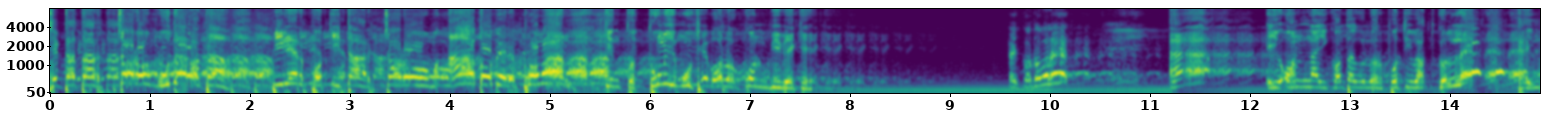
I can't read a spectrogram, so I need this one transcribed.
সেটা তার চরম উদারতা, পীরের প্রতি তার চরম আদবের প্রমাণ। কিন্তু তুমি মুখে বলো কোন বিবেকে? কথা বলে? হ্যাঁ? এই অন্যায় কথাগুলোর প্রতিবাদ করলে কাইম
